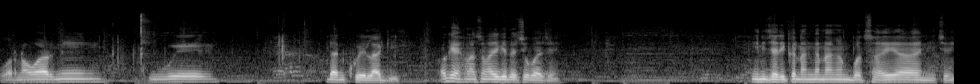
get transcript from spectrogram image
warna-warni kue dan kue lagi. Oke, langsung aja kita coba cuy. Ini jadi kenang-kenangan buat saya ini cuy.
